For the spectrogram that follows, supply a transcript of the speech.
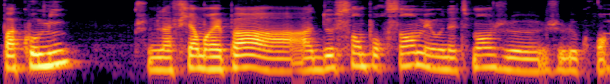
pas commis. Je ne l'affirmerai pas à, 200%, mais honnêtement, je le crois.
